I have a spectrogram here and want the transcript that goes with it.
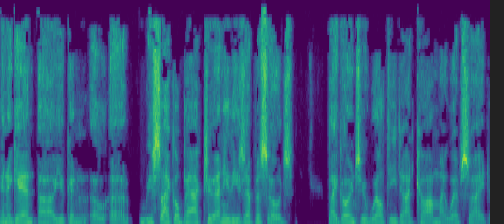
And again, uh, you can uh, uh, recycle back to any of these episodes by going to welty.com, my website,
